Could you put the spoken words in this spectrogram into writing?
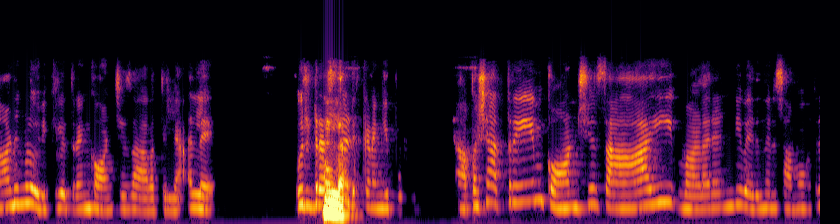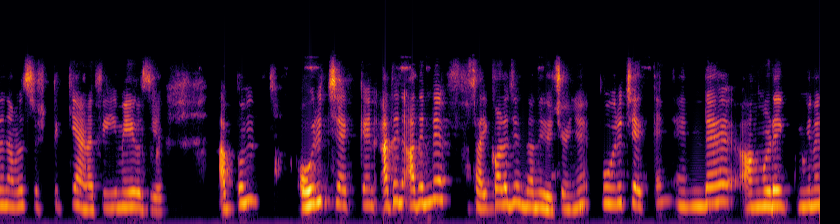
ആണുങ്ങൾ ഒരിക്കലും ഇത്രയും കോൺഷ്യസ് ആവത്തില്ല അല്ലെ? ഒരു ഡ്രസ്സ് എടുക്കണമെങ്കിൽ പോലും. പക്ഷെ അത്രയും കോൺഷ്യസ് ആയി വളരേണ്ടി വരുന്ന ഒരു സമൂഹത്തിനെ നമ്മൾ സൃഷ്ടിക്കുകയാണ് ഫീമെയിൽസിൽ അപ്പം ഒരു ചെക്കൻ അതിന് അതിന്റെ സൈക്കോളജി എന്താന്ന് ചോദിച്ചു കഴിഞ്ഞാൽ ഇപ്പൊ ഒരു ചെക്കൻ എന്റെ അങ്ങോട്ട് ഇങ്ങനെ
